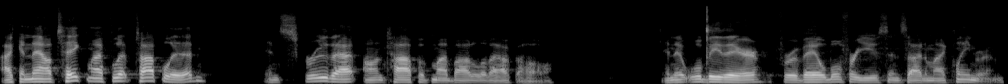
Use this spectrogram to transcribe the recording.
I can now take my flip top lid and screw that on top of my bottle of alcohol. And it will be there for available for use inside of my clean room.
